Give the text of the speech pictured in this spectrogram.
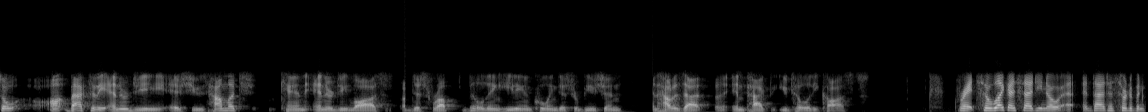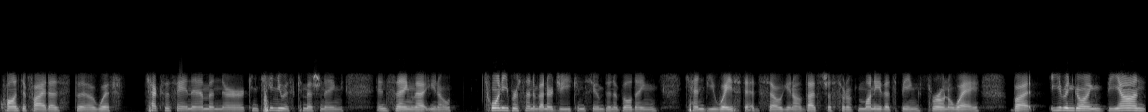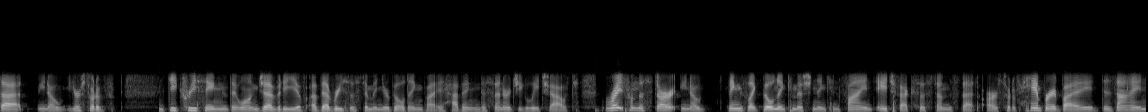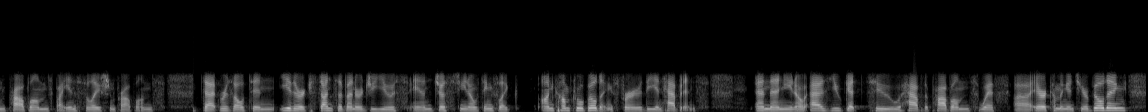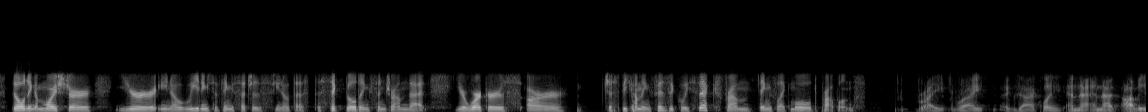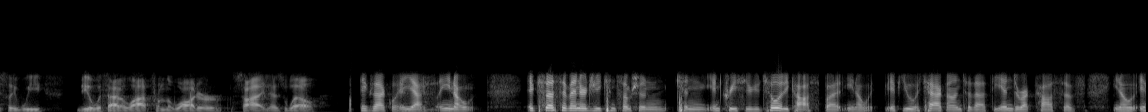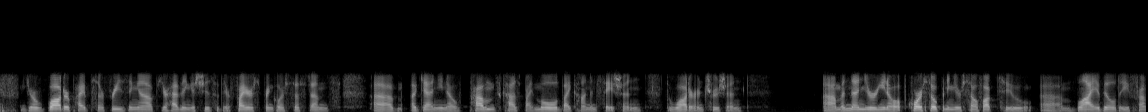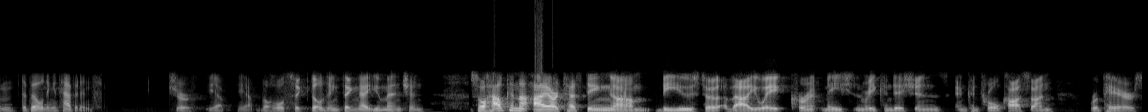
so uh, back to the energy issues. How much can energy loss disrupt building heating and cooling distribution, and how does that uh, impact utility costs? Great. So, like I said, you know that has sort of been quantified as the with Texas A&M and their continuous commissioning in saying that you know 20% of energy consumed in a building can be wasted. So, you know, that's just sort of money that's being thrown away. But even going beyond that, you know, you're sort of decreasing the longevity of, of every system in your building by having this energy leach out. Right from the start, you know, things like building commissioning can find HVAC systems that are sort of hampered by design problems, by installation problems that result in either extensive energy use and just, you know, things like uncomfortable buildings for the inhabitants. And then, you know, as you get to have the problems with uh, air coming into your building, building of moisture, you're, you know, leading to things such as, you know, the, the sick building syndrome that your workers are just becoming physically sick from things like mold problems. Right, right, exactly. And that, and that obviously we deal with that a lot from the water side as well. Exactly. And, yes. And, you know, excessive energy consumption can increase your utility costs, but you know if you attack onto that the indirect costs of you know if your water pipes are freezing up, you're having issues with your fire sprinkler systems. Um, again, you know problems caused by mold, by condensation, the water intrusion, um, and then you're you know of course opening yourself up to um, liability from the building inhabitants. Sure. Yep. Yep. The whole sick building thing that you mentioned. So, how can the IR testing um, be used to evaluate current masonry conditions and control costs on repairs?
